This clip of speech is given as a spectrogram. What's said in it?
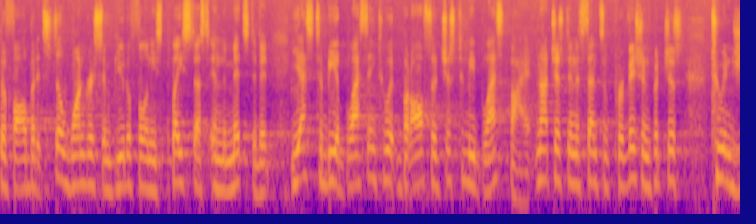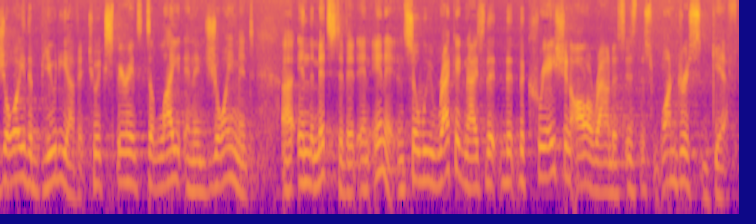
the fall, but it's still wondrous and beautiful, and He's placed us in the midst of it. Yes, to be a blessing to it, but also just to be blessed by it. Not just in a sense of provision, but just to enjoy the beauty of it, to experience delight and enjoyment uh, in the midst of it and in it. And so we recognize that, that the creation all around us is this wondrous gift.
